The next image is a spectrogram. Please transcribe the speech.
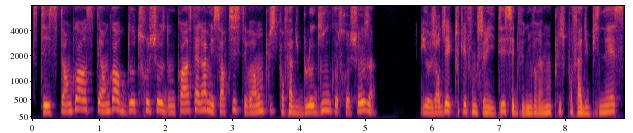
c'était encore, c'était encore d'autres choses. Donc, quand Instagram est sorti, c'était vraiment plus pour faire du blogging qu'autre chose. Et aujourd'hui, avec toutes les fonctionnalités, c'est devenu vraiment plus pour faire du business.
